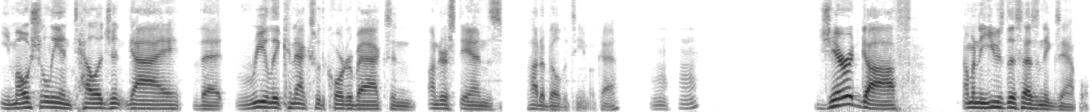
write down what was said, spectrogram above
emotionally intelligent guy that really connects with quarterbacks and understands how to build a team. Okay. Mm-hmm. Jared Goff, I'm going to use this as an example.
